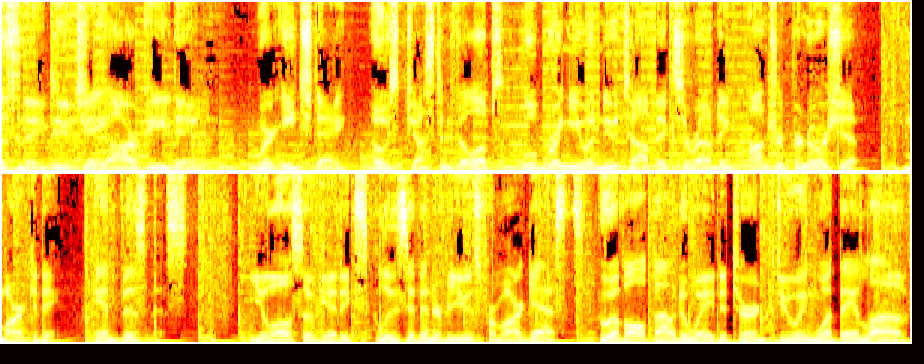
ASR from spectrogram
listening to JRP Daily, where each day, host Justin Phillips will bring you a new topic surrounding entrepreneurship, marketing, and business. You'll also get exclusive interviews from our guests who have all found a way to turn doing what they love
